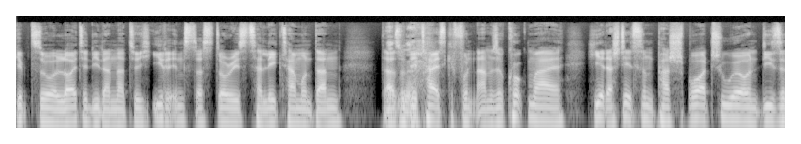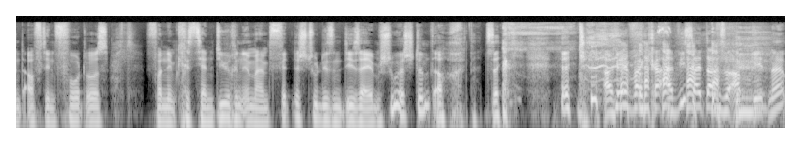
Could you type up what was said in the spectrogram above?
gibt so Leute, die dann natürlich ihre Insta-Stories zerlegt haben und dann da so Ja. Details gefunden haben. So, guck mal, hier, da steht so ein paar Sportschuhe und die sind auf den Fotos von dem Christian Düren in meinem Fitnessstudio sind dieselben Schuhe. Stimmt auch tatsächlich. auf jeden Fall krass, wie es halt dann so abgeht, ne?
